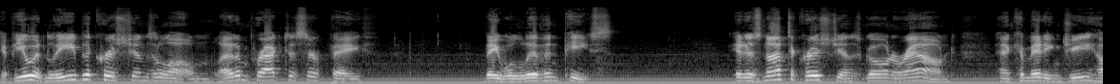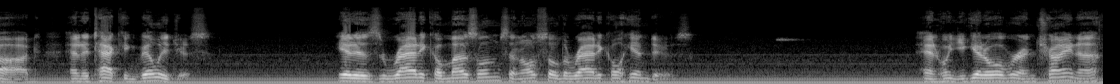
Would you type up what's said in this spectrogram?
If you would leave the Christians alone, let them practice their faith, they will live in peace. It is not the Christians going around and committing jihad and attacking villages. It is the radical Muslims and also the radical Hindus. And when you get over in China,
